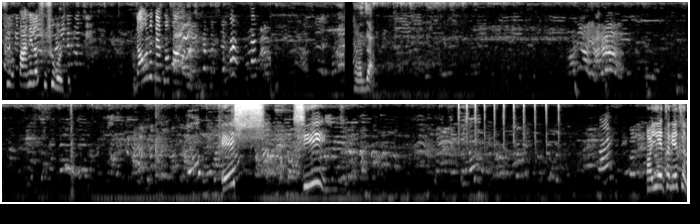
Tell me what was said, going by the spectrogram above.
हा पाणीला शुशू बोलते. जाऊनच देत नव्हता आम्हाला. हां जा. हा ये चल ये चल?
